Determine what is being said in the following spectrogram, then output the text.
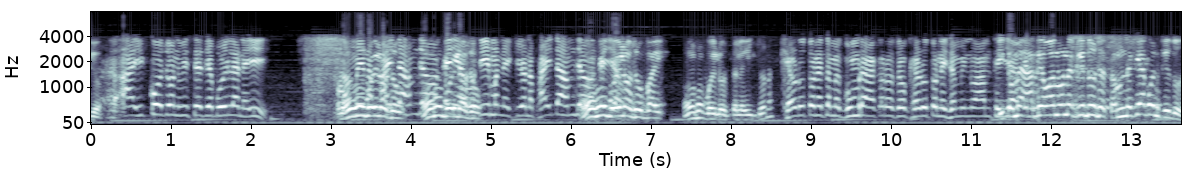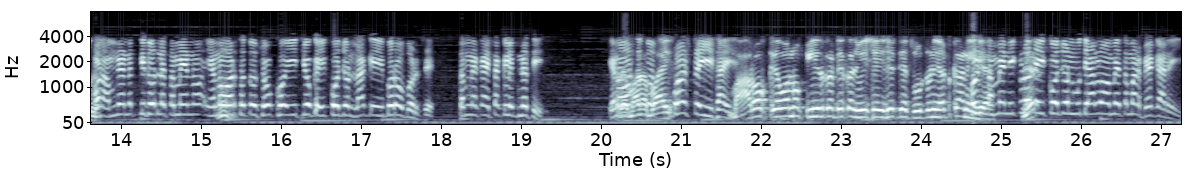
ગયો. આ ઇકોઝોન વિશે જે બોલ્યા ને ઈ હું બોલ્યો છું? હું બોલ્યો છું? મને કયો ને ફાયદા હું હું બોલ્યો છું ભાઈ? હું હું બોલ્યો પેલા ઈ કયો ને? ખેડૂતોને તમે ગુમરાહ કરો છો ખેડૂતોની જમીનનું આમ થઈ ઈ તમે આગેવાનોને કીધું છે તમને ક્યાં કોઈને કીધું પણ અમને નથી કીધું એટલે તમે એનો એનો અર્થ તો ચોખ્ખો ઈ થયો કે ઇકોઝોન લાગે એ બરોબર છે. તમને કઈ તકલીફ નથી. મારા તો ભાઈ, સ્પષ્ટ ઈ થાય મારો કહેવાનો ક્લિયર કટ એક જ વિષય છે કે ચૂંટણી અટકાણી છે. તમે નીકળો ને ઇકોઝોન મુદ્દે હાલો અમે તમારે ભેગા રહી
